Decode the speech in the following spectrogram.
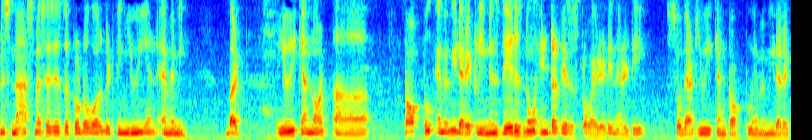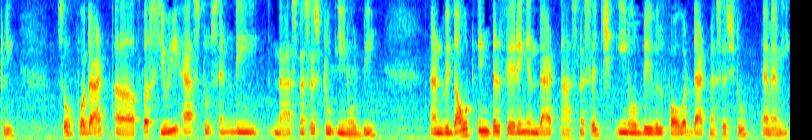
means NAS message is the protocol between UE and MME but UE cannot uh, talk to MME directly. Means there is no interfaces provided in LTE so that UE can talk to MME directly. So for that uh, first UE has to send the NAS message to eNode B. And without interfering in that NAS message eNode B will forward that message to MME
